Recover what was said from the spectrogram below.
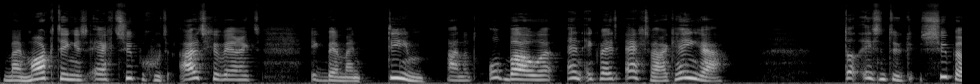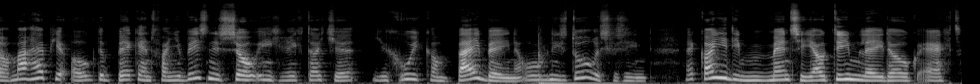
Mijn marketing is echt supergoed uitgewerkt. Ik ben mijn team aan het opbouwen en ik weet echt waar ik heen ga. Dat is natuurlijk super, maar heb je ook de backend van je business zo ingericht dat je je groei kan bijbenen, organisatorisch gezien? kan je die mensen, jouw teamleden ook echt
